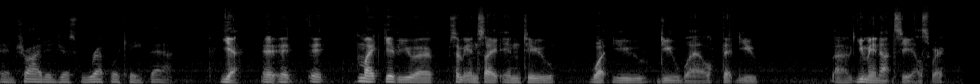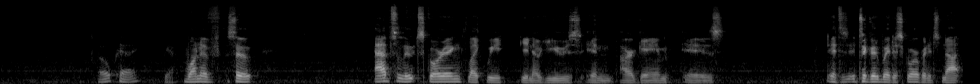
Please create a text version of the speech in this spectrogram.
and try to just replicate that. Yeah, it it, it might give you uh, some insight into what you do well that you uh, you may not see elsewhere. Okay. Yeah, one of so absolute scoring, like we you know use in our game, is it's it's a good way to score, but it's not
